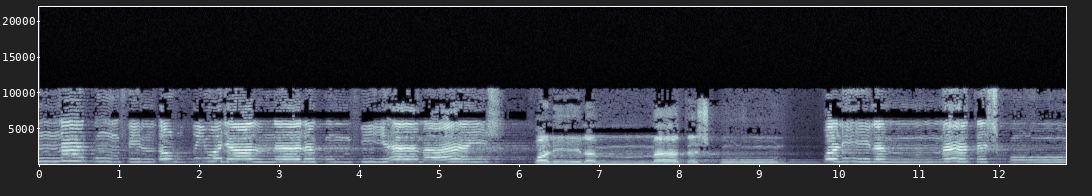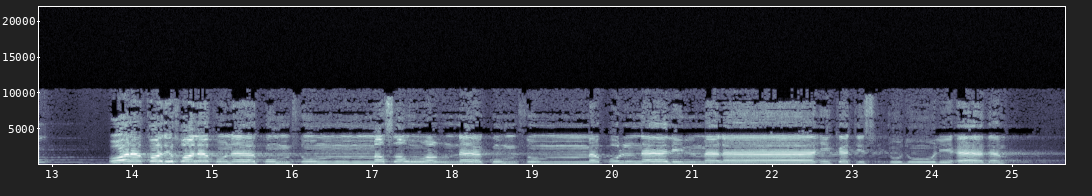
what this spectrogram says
وجعلنا لكم فيها معايش. قليلا ما تشكرون. قليلا ما تشكرون. ولقد خلقناكم ثم صورناكم ثم قلنا للملائكة اسجدوا لآدم.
